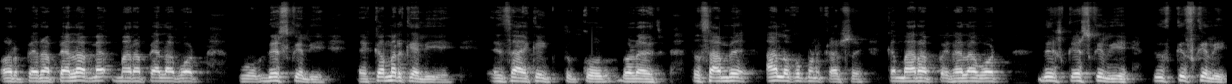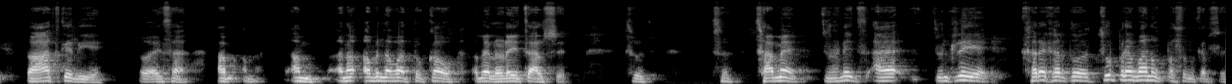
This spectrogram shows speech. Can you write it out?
और पहला पहला मैं मारा पहला वोट वो देश के लिए એ કમર કે लिए ऐसा કંઈક તુક્કો દોડાવ્યો છે તો સામે આ લોકો પણ કરશે કે મારા પહેલા વોટ દેશ કેસ કે लिए किस किसके लिए તો હાથ કે लिए તો ऐसा આમ આમ- આમ અન- અવનવા તુક્કાઓ અને લડાઈ ચાલશે શું શું- સામે ચૂંટણી આ ચૂંટણીએ ખરેખર તો ચૂપ રહેવાનું પસંદ કરશે.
